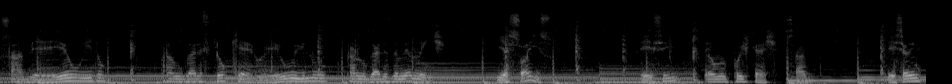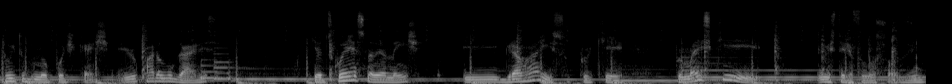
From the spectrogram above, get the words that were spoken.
sabe? É eu indo para lugares que eu quero, eu indo para lugares da minha mente. E é só isso. Esse é o meu podcast, sabe? Esse é o intuito do meu podcast: ir para lugares que eu desconheço na minha mente e gravar isso, porque por mais que eu esteja falando sozinho,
